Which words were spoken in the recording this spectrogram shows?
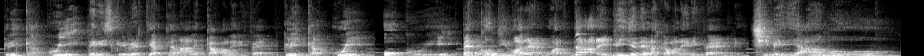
Clicca qui per iscriverti al canale Cavaleri Family. Clicca qui o qui per continuare a guardare i video della Cavaleri Family. Ci vediamo!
